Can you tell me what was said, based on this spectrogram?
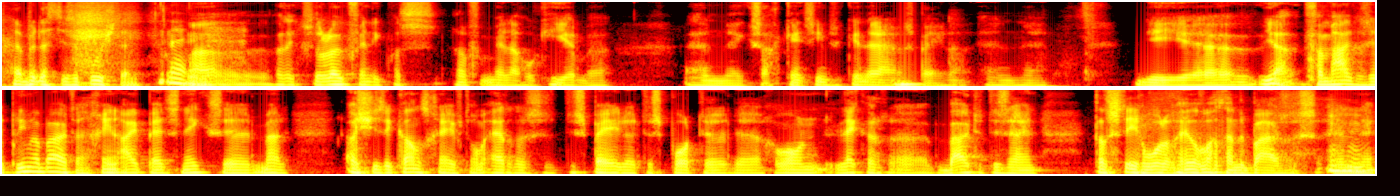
hebben dat je ze pusht. En, Nee. Maar eh, wat ik zo leuk vind, ik was vanmiddag ook hier bij- en ik zag kind, Siem's kinderen eigenlijk spelen. En eh, die eh, ja, vermaakten zich prima buiten. Geen iPads, niks. eh, maar als je ze de kans geeft om ergens te spelen, te sporten, de, gewoon lekker eh, buiten te zijn, dat is tegenwoordig heel wat aan de basis. Mhm. En eh,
